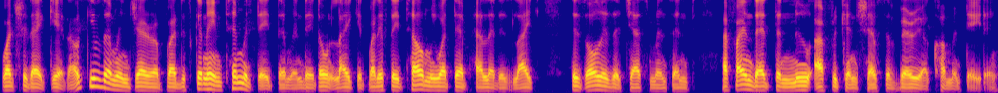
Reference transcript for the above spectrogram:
"What should I get?" I'll give them injera, but it's gonna intimidate them, and they don't like it. But if they tell me what their palate is like, there's always adjustments, and I find that the new African chefs are very accommodating.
